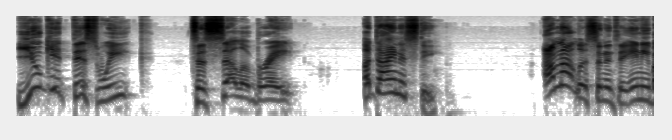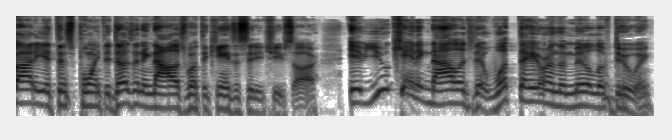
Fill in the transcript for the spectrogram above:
You get this week to celebrate a dynasty. I'm not listening to anybody at this point that doesn't acknowledge what the Kansas City Chiefs are. If you can't acknowledge that what they are in the middle of doing,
